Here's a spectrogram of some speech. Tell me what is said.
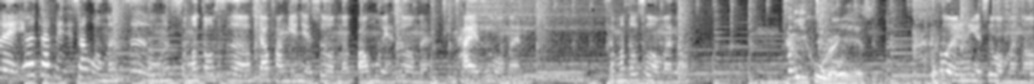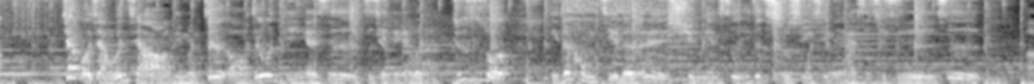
对，因为在飞机上我们是我们什么都是哦，消防员也是我们，保姆也是我们，警察也是我们，什么都是我们哦，嗯，医护人员也是，医护人员也是我们哦，这样我想问一下哦，你们这个哦这个问题应该是之前应该问的，就是说你这空姐的那个训练是一直持续性的，还是其实是啊、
